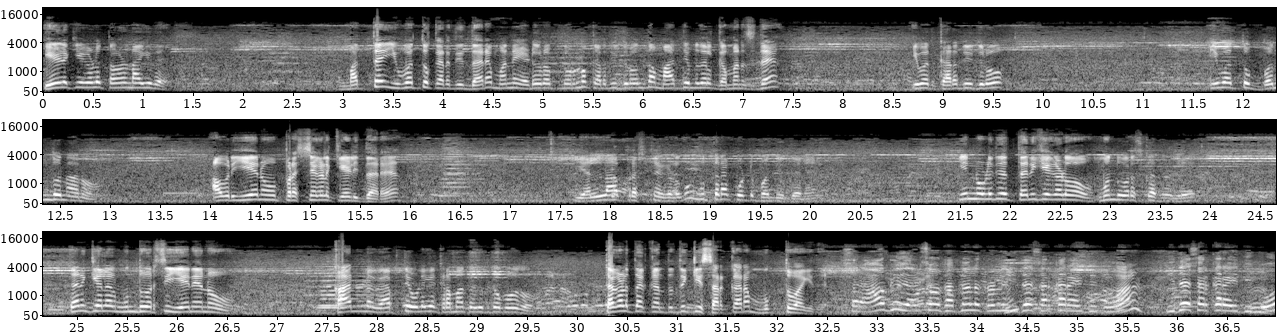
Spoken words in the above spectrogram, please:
ಹೇಳಿಕೆಗಳು ತಗೊಂಡಾಗಿದೆ. ಮತ್ತೆ ಇವತ್ತು ಕರೆದಿದ್ದಾರೆ, ಮೊನ್ನೆ ಯಡಿಯೂರಪ್ಪನವ್ರನ್ನು ಕರೆದಿದ್ರು ಅಂತ ಮಾಧ್ಯಮದಲ್ಲಿ ಗಮನಿಸಿದೆ. ಇವತ್ತು ಕರೆದಿದ್ರು. ಇವತ್ತು ಬಂದು ನಾನು ಅವರು ಏನು ಪ್ರಶ್ನೆಗಳು ಕೇಳಿದ್ದಾರೆ, ಎಲ್ಲ ಪ್ರಶ್ನೆಗಳಿಗೂ ಉತ್ತರ ಕೊಟ್ಟು ಬಂದಿದ್ದೇನೆ. ಇನ್ನು ಉಳಿದ ತನಿಖೆಗಳು ಮುಂದುವರಿಸ್ಕೋದ್ರಲ್ಲಿ, ತನಿಖೆಯಲ್ಲಿ ಮುಂದುವರಿಸಿ ಏನೇನು ಕಾನೂನಿನ ವ್ಯಾಪ್ತಿಯೊಳಗೆ ಕ್ರಮ ತೆಗೆದುಕೋಬಹುದು. ತಗೊಳ್ತಕ್ಕಂಥದ್ದಕ್ಕೆ ಈ ಸರ್ಕಾರ ಮುಕ್ತವಾಗಿದೆ. ಸರ್ ಆಗಲೂ ಎರಡ್ ಸಾವಿರದ ಹದಿನಾಲ್ಕರಲ್ಲಿ ಇದೇ ಸರ್ಕಾರ ಇದ್ದಿತ್ತು? ಇದೇ ಸರ್ಕಾರ ಇದ್ದಿತ್ತು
